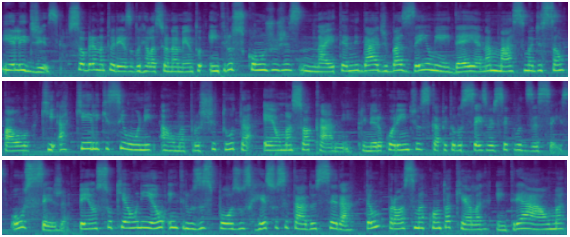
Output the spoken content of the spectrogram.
E ele diz: sobre a natureza do relacionamento entre os cônjuges na eternidade, baseio minha ideia na máxima de São Paulo, que aquele que se une a uma prostituta é uma só carne. 1 Coríntios capítulo 6, versículo 16. Ou seja, penso que a união entre os esposos ressuscitados será tão próxima quanto aquela entre a alma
